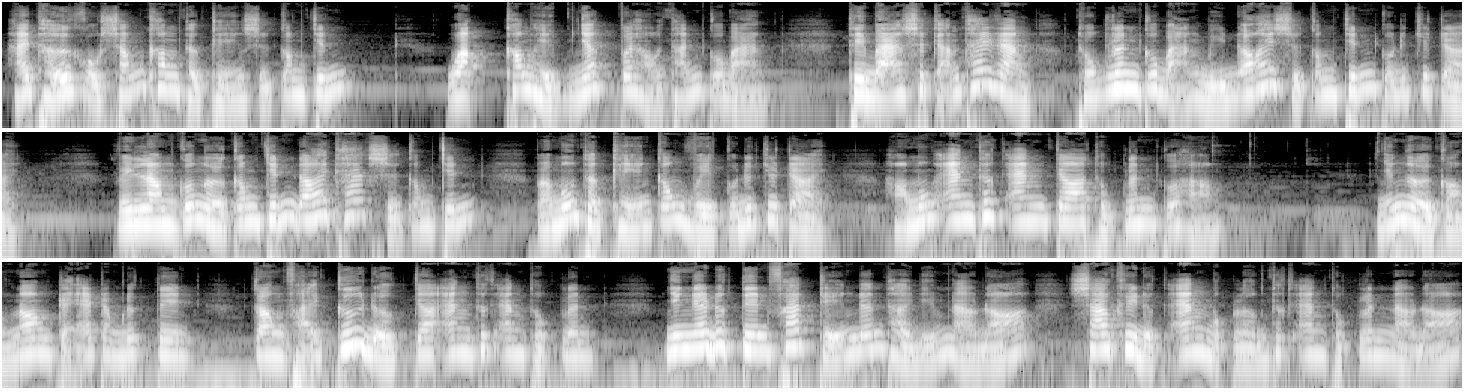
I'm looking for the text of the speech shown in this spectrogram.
hãy thử cuộc sống không thực hiện sự công chính hoặc không hiệp nhất với hội thánh của bạn thì bạn sẽ cảm thấy rằng thuộc linh của bạn bị đói sự công chính của Đức Chúa Trời. Vì lòng của người công chính đói khát sự công chính và muốn thực hiện công việc của Đức Chúa Trời. Họ muốn ăn thức ăn cho thuộc linh của họ. Những người còn non trẻ trong đức tin cần phải cứ được cho ăn thức ăn thuộc linh. Nhưng nếu đức tin phát triển đến thời điểm nào đó, sau khi được ăn một lượng thức ăn thuộc linh nào đó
